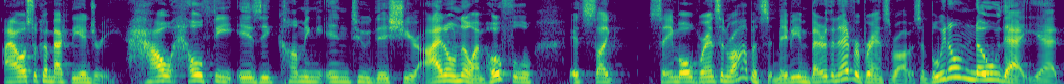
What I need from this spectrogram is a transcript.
I also come back to the injury. How healthy is he coming into this year? I don't know. I'm hopeful it's like same old Branson Robinson, maybe even better than ever Branson Robinson, but we don't know that yet.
